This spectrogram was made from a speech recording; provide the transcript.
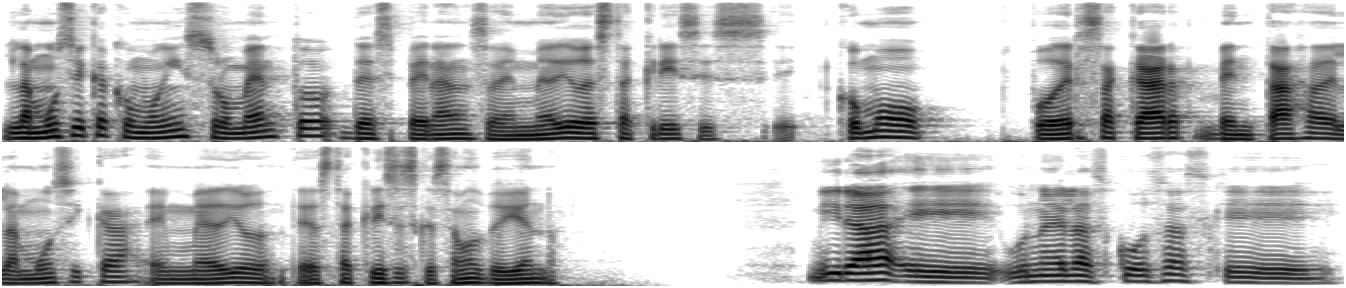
la música como un instrumento de esperanza en medio de esta crisis. ¿Cómo poder sacar ventaja de la música en medio de esta crisis que estamos viviendo? Mira, eh, una de las cosas que,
